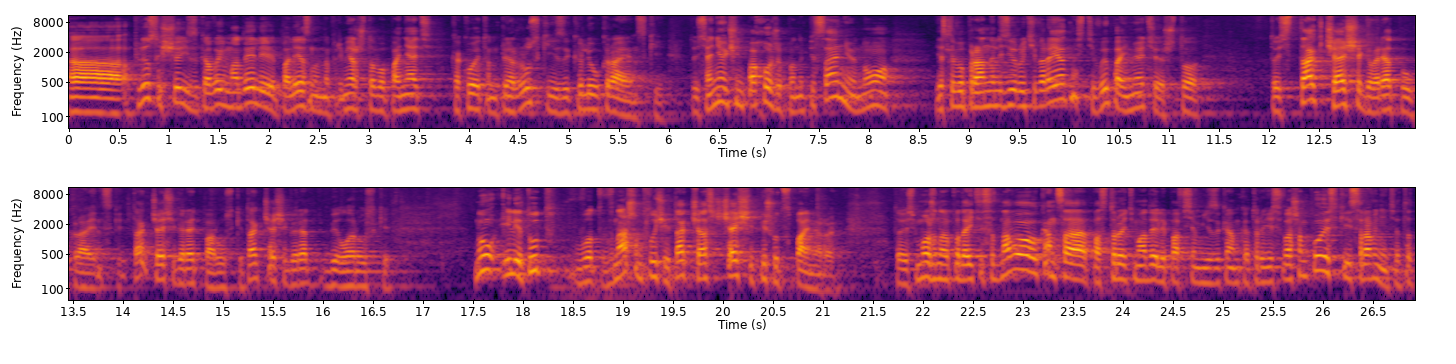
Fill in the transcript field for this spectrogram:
А, плюс еще языковые модели полезны, например, чтобы понять, какой это, например, русский язык или украинский. То есть они очень похожи по написанию, но если вы проанализируете вероятности, вы поймете, что то есть так чаще говорят по-украински, так чаще говорят по-русски, так чаще говорят по-белорусски. Ну или тут, вот в нашем случае, так ча чаще пишут спамеры. То есть можно подойти с одного конца, построить модели по всем языкам, которые есть в вашем поиске, и сравнить, этот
